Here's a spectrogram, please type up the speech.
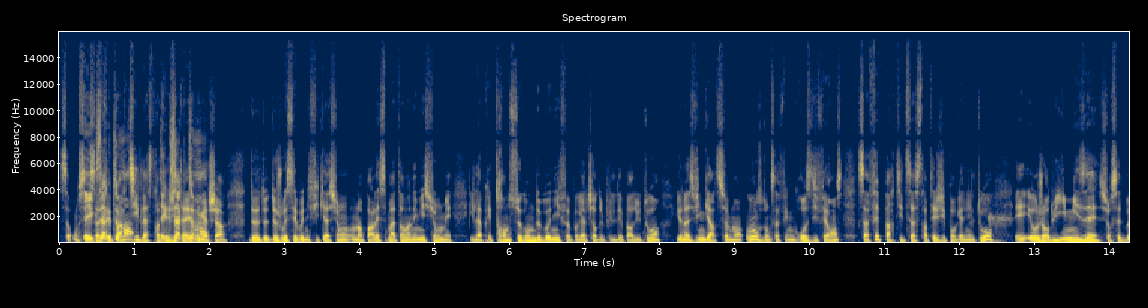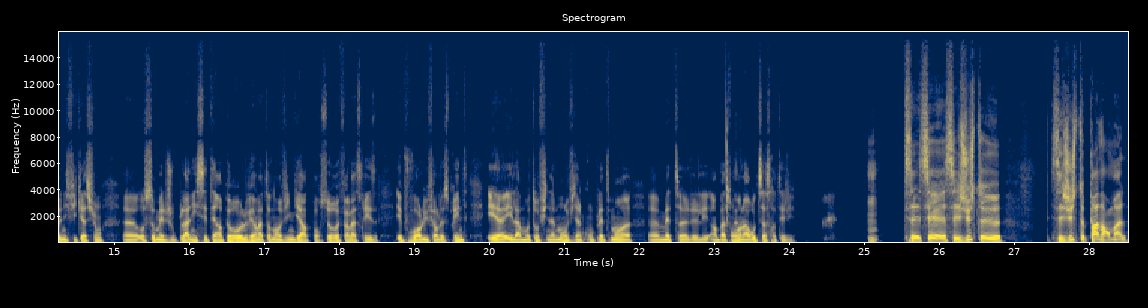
Ça, on sait que ça fait Exactement. partie de la stratégie de Tadej Exactement. Pogacar de, de- de jouer ses bonifications. On en parlait ce matin dans l'émission, mais il a pris 30 secondes de bonif Pogacar depuis le départ du tour. Jonas Vingard seulement 11, donc ça fait une grosse différence. Ça fait partie de sa stratégie pour gagner le tour. Et, aujourd'hui, il misait sur cette bonification euh, au sommet de Jouplane. Il s'était un peu relevé en attendant Vingard pour se refaire la cerise et pouvoir lui faire le sprint. Et, euh, la moto, finalement, vient complètement euh, mettre les- un bâton dans la roue de sa stratégie. C'est- C'est juste, c'est juste pas normal.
